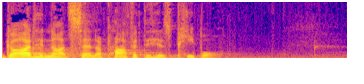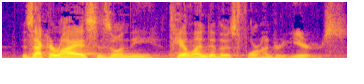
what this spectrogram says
God had not sent a prophet to his people. Zacharias is on the tail end of those 400 years.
